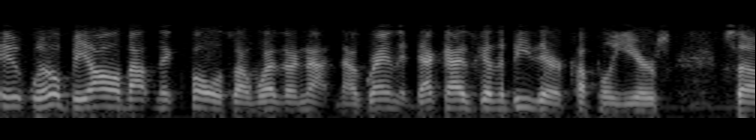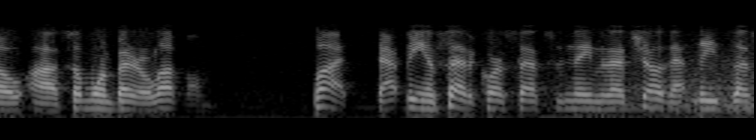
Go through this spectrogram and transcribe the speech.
it will be all about Nick Foles on whether or not. Now, granted, that guy's going to be there a couple of years, so uh, someone better love him. But that being said, of course, that's the name of that show. That leads us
